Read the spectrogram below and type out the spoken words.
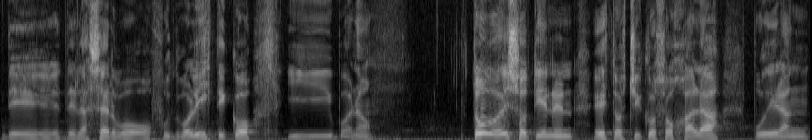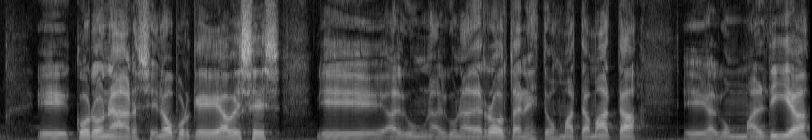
del acervo futbolístico y bueno, todo eso tienen estos chicos, ojalá pudieran eh, coronarse, ¿no? Porque a veces eh, algún, alguna derrota en estos mata-mata eh, algún mal día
